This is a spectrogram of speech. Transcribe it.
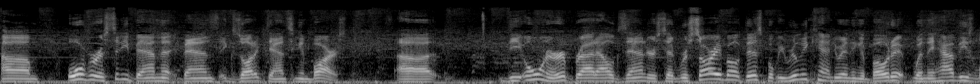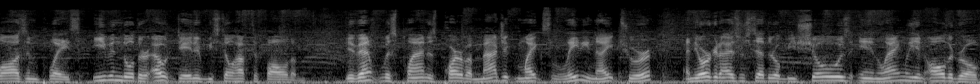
Um, over a city ban that bans exotic dancing in bars. Uh, the owner, Brad Alexander, said, We're sorry about this, but we really can't do anything about it when they have these laws in place. Even though they're outdated, we still have to follow them. The event was planned as part of a Magic Mike's Lady Night tour, and the organizer said there will be shows in Langley and Aldergrove.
